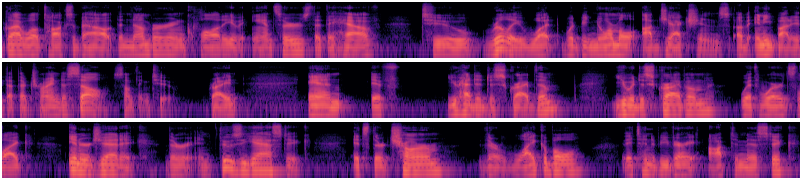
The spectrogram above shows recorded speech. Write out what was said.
Gladwell talks about the number and quality of answers that they have to really what would be normal objections of anybody that they're trying to sell something to right? And if you had to describe them, you would describe them with words like energetic, they're enthusiastic, it's their charm, they're likable, they tend to be very optimistic,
